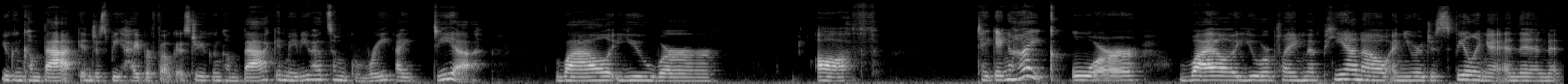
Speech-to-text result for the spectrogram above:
You can come back and just be hyper focused, or you can come back and maybe you had some great idea while you were off taking a hike or while you were playing the piano and you were just feeling it and then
